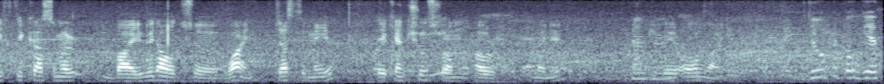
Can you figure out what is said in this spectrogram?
if the customer buy without uh, wine, just a meal, they can choose from our menu their own wine. Do people get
